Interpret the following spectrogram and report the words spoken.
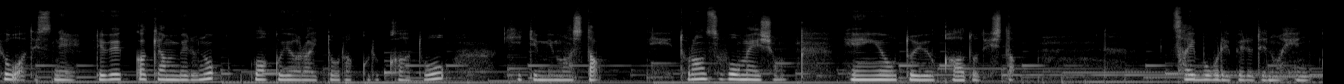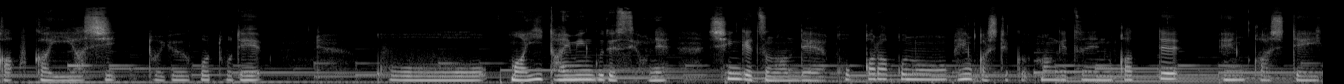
今日はですねレベッカ・キャンベルの「ワーク・ユア・ライト・オラクル」カードを引いてみました。トランスフォーメーション変容というカードでした。細胞レベルでの変化深い癒しということでこうまあいいタイミングですよね新月なんでこっからこの変化していく満月に向かって変化してい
